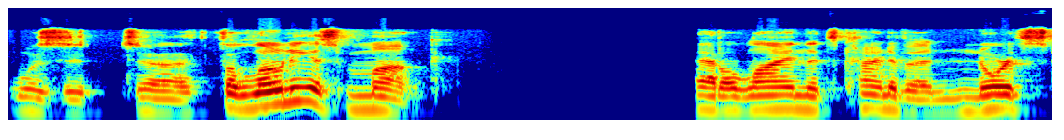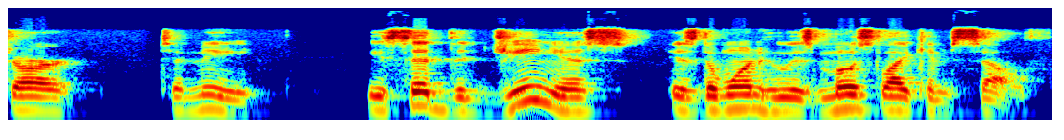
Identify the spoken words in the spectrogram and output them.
was it uh, Thelonious Monk had a line that's kind of a north star to me. He said the genius is the one who is most like himself.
